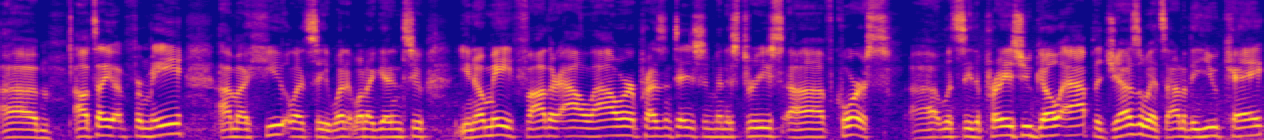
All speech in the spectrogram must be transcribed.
um, I'll tell you, for me, I'm a huge. Let's see what what I get into. You know me, Father Al Lauer, Presentation Ministries, uh, of course. Uh, let's see the Pray As You Go app, the Jesuits out of the UK.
